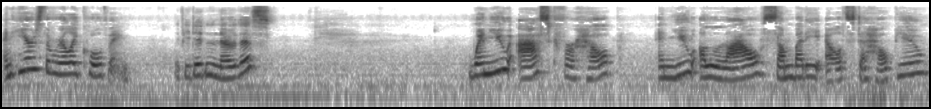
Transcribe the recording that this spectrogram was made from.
And here's the really cool thing. If you didn't know this, when you ask for help and you allow somebody else to help you,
